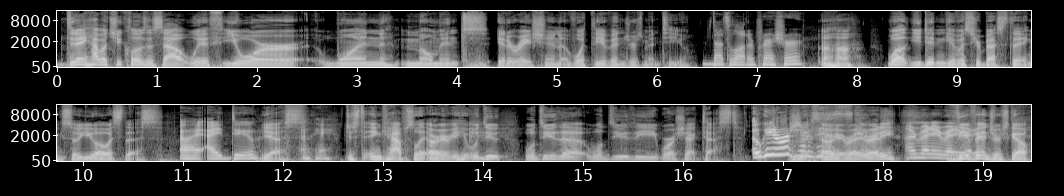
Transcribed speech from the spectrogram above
Danae, how about you close us out with your one moment iteration of what the Avengers meant to you? That's a lot of pressure. Uh huh. Well, you didn't give us your best thing, so you owe us this. Oh, I, I do. Yes. Okay. Just to encapsulate. All right, we'll do we'll do the we'll do the Rorschach test. Okay, Rorschach. Test. Okay, ready, ready? I'm ready. Ready. the ready. Avengers, go.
